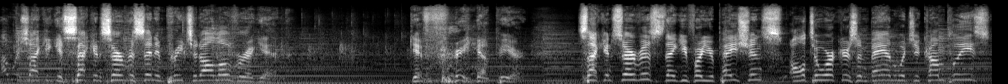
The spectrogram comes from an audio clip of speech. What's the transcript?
I wish I could get second service in and preach it all over again. Get free up here. Second service, thank you for your patience. Altar workers and band, would you come, please?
